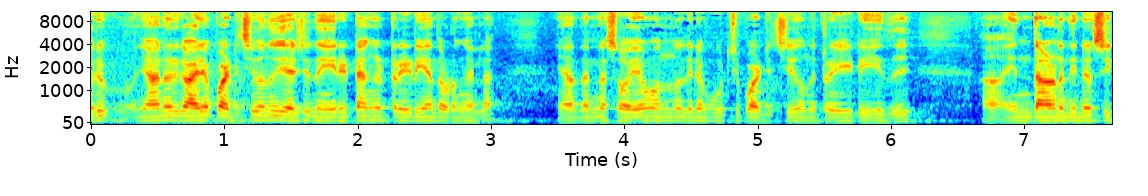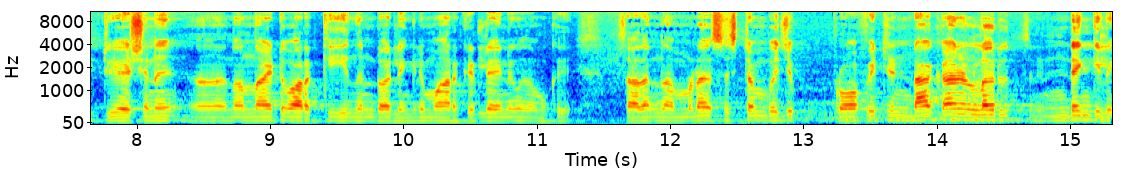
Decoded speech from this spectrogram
ഒരു ഞാനൊരു കാര്യം പഠിച്ചു എന്ന് വിചാരിച്ച് നേരിട്ട് അങ്ങ് ട്രേഡ് ചെയ്യാൻ തുടങ്ങല്ല. ഞാൻ തന്നെ സ്വയം ഒന്ന് ഇതിനെക്കുറിച്ച് പഠിച്ച് ഒന്ന് ട്രേഡ് ചെയ്ത് എന്താണ് ഇതിന്റെ സിറ്റുവേഷന് നന്നായിട്ട് വർക്ക് ചെയ്യുന്നുണ്ടോ? അല്ലെങ്കിൽ മാർക്കറ്റിൽ അതിന് നമുക്ക് സാധാരണ നമ്മുടെ സിസ്റ്റം വെച്ച് പ്രോഫിറ്റ് ഉണ്ടാക്കാനുള്ള ഒരു ഉണ്ടെങ്കിൽ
